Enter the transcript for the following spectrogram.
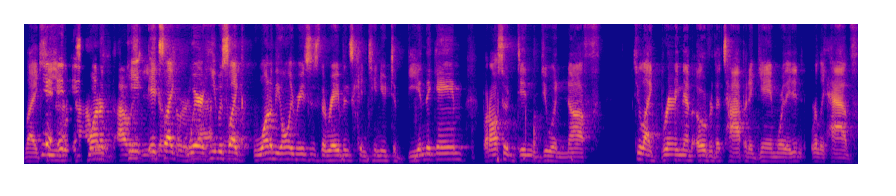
Like Yeah, he it- was it- one of he, it's like where that, he was yeah. like one of the only reasons the Ravens continued to be in the game, but also didn't do enough to like bring them over the top in a game where they didn't really have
